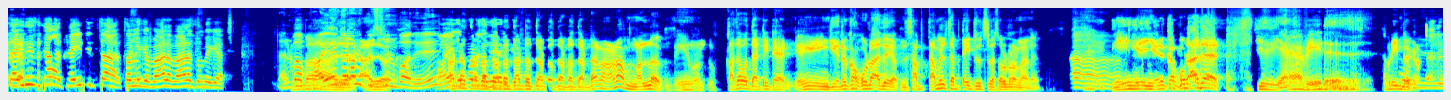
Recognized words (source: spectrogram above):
சைனீஸ் தான் சைனீஸ் தான். சொல்லுங்க மேல மேல சொல்லுங்க. நண்பா நண்பா, பயங்கரமான அது- twist நண்பா அது. தட்ட தட்ட தட்ட தட்ட தட்ட தட்ட தட்ட. ஆனா நல்ல நீ வந்து கதவை தட்டிட்டேன். நீ இங்க இருக்க கூடாது அந்த சப் தமிழ் சப்டைட்டில்ஸ்ல சொல்றேன் நானு. நீங்க இங்க இருக்க கூடாது இது ஏன் வீடு? அப்படின்னு இருக்கான் ஐயோ,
